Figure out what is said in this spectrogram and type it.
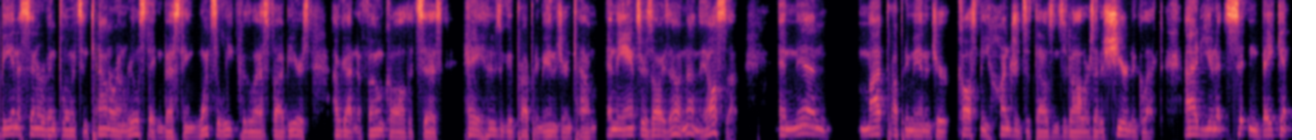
being a center of influence in town around real estate investing once a week for the last five years, I've gotten a phone call that says, Hey, who's a good property manager in town? And the answer is always, Oh, none. They all suck. And then my property manager cost me hundreds of thousands of dollars out of sheer neglect. I had units sitting vacant,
